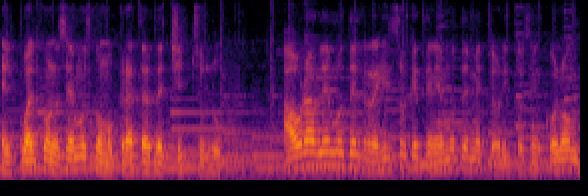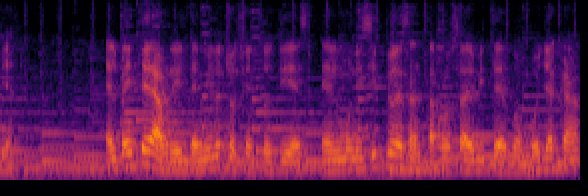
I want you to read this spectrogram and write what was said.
el cual conocemos como cráter de Chicxulub. Ahora hablemos del registro que tenemos de meteoritos en Colombia. El 20 de abril de 1810, en el municipio de Santa Rosa de Viterbo, en Boyacá,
